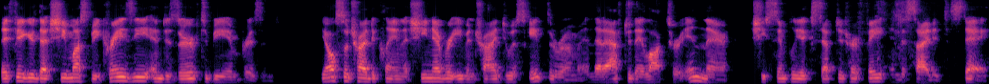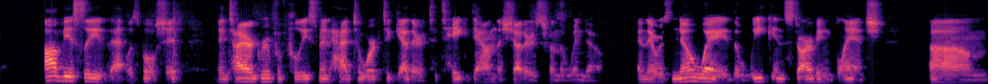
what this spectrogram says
They figured that she must be crazy and deserved to be imprisoned. He also tried to claim that she never even tried to escape the room and that after they locked her in there, she simply accepted her fate and decided to stay. Obviously, that was bullshit. An entire group of policemen had to work together to take down the shutters from the window. And there was no way the weak and starving Blanche, um,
